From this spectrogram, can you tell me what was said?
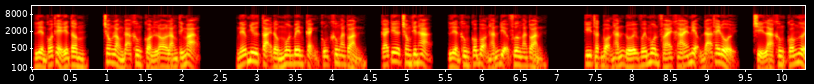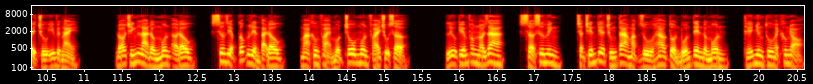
liền có thể yên tâm trong lòng đã không còn lo lắng tính mạng. Nếu như tại đồng môn bên cạnh cũng không an toàn, cái kia trong thiên hạ, liền không có bọn hắn địa phương an toàn. Kỳ thật bọn hắn đối với môn phái khái niệm đã thay đổi, chỉ là không có người chú ý việc này. Đó chính là đồng môn ở đâu xương diệp cốc liền tại đâu, mà không phải một chỗ môn phái trụ sở. Lưu kiếm phong nói ra, sở sư huynh, trận chiến kia chúng ta mặc dù hao tổn bốn tên đồng môn, thế nhưng thu hoạch không nhỏ.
